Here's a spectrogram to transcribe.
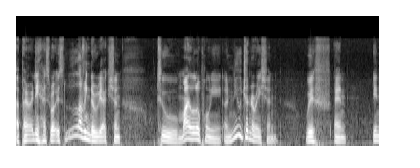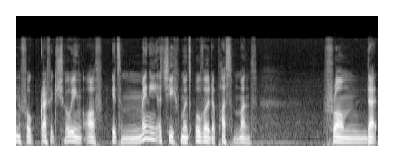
Apparently, Hasbro is loving the reaction to My Little Pony: A New Generation, with an infographic showing off its many achievements over the past month. From that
